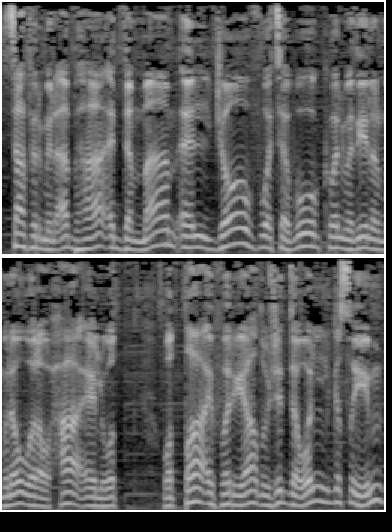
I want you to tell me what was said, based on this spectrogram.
سافر من أبها الدمام الجوف وتبوك والمدينة المنورة وحائل والط- والطائف والرياض وجدة والقصيم.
